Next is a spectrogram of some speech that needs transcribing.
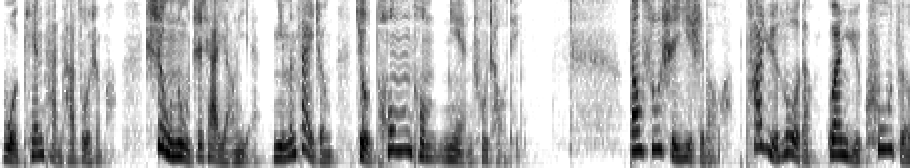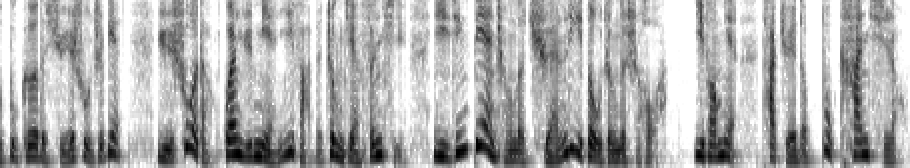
我偏袒他做什么？”盛怒之下扬言：“你们再争，就通通撵出朝廷。”当苏轼意识到啊，他与洛党关于枯则不歌的学术之辩，与朔党关于免疫法的政见分歧，已经变成了权力斗争的时候啊，一方面他觉得不堪其扰，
